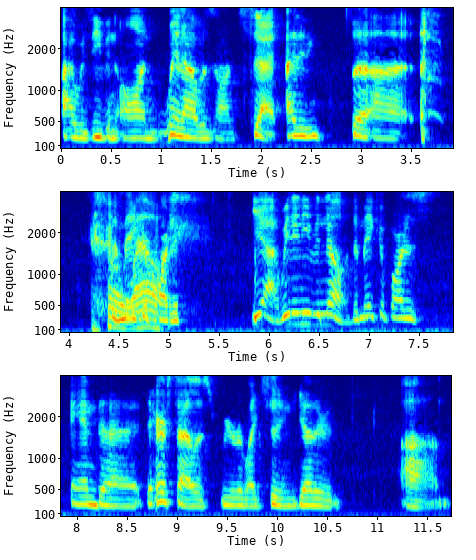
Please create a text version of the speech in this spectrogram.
I was even on when I was on set. I think the, uh, the oh, makeup wow. artist. Yeah, we didn't even know the makeup artist and uh, the hairstylist. We were like sitting together. And, um,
